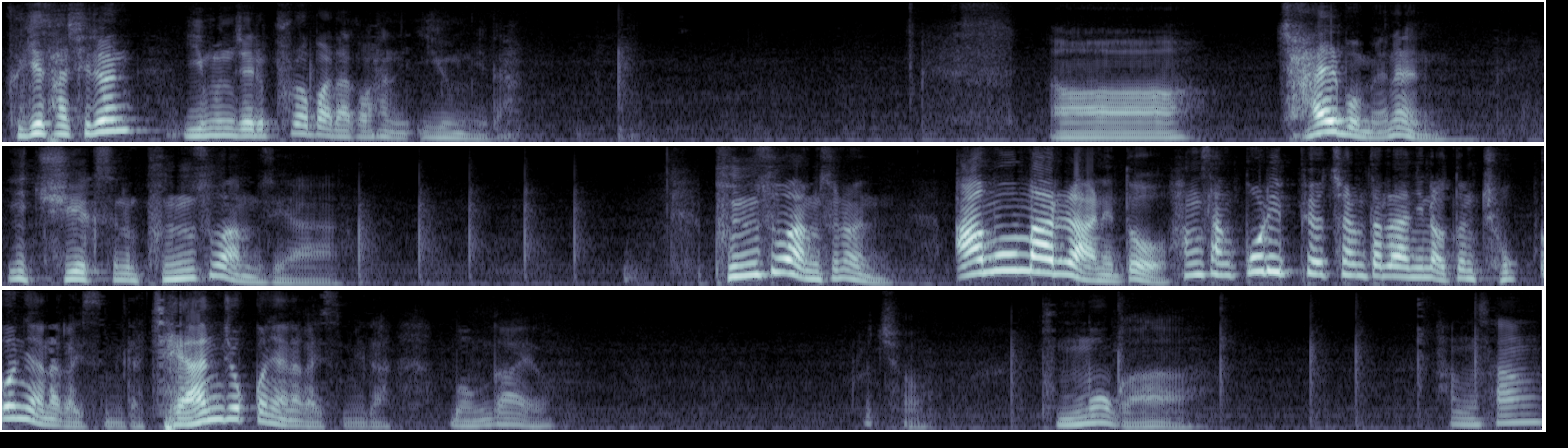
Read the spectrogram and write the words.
그게 사실은 이 문제를 풀어봐라고 하는 이유입니다. 어, 잘 보면은 이 gx는 분수 함수야. 분수 함수는 아무 말을 안 해도 항상 꼬리표처럼 따라다니는 어떤 조건이 하나가 있습니다. 제한 조건이 하나가 있습니다. 뭔가요? 그렇죠. 분모가 항상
